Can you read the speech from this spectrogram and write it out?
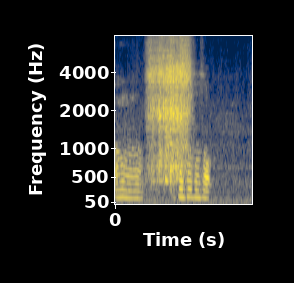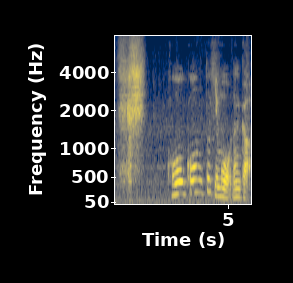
ら。うんうん。そうそうそう高校の時もなんか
